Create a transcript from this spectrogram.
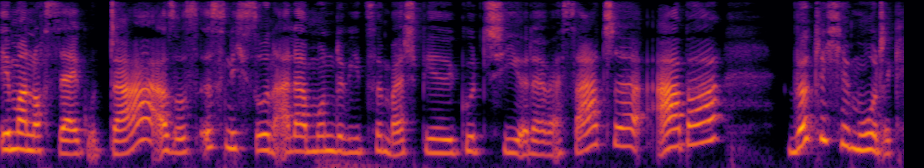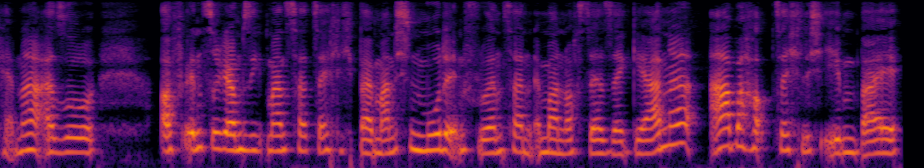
immer noch sehr gut da. Also es ist nicht so in aller Munde wie zum Beispiel Gucci oder Versace, aber wirkliche Modekenner, also Auf Instagram sieht man es tatsächlich bei manchen Mode-Influencern immer noch sehr, sehr gerne, aber hauptsächlich eben bei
